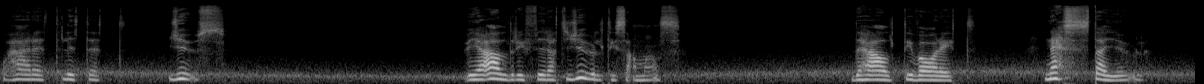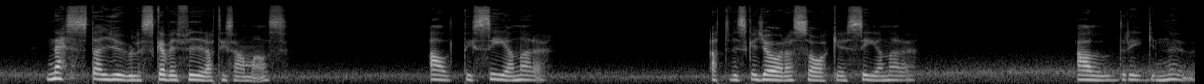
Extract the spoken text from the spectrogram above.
Och här är ett litet ljus. Vi har aldrig firat jul tillsammans. Det har alltid varit nästa jul. Nästa jul ska vi fira tillsammans. Alltid senare. Att vi ska göra saker senare. Aldrig nu.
